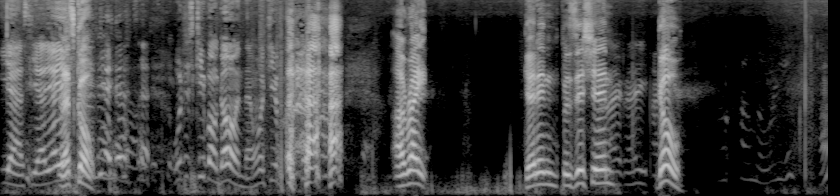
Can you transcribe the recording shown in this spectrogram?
yes. Yeah. Yeah. yeah. Let's go. Yeah, yeah. We'll just keep on going then. We'll keep. On. All right, get in position. ready? Go. I'm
